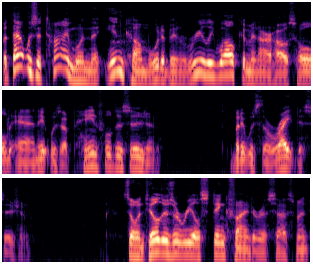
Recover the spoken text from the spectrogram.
But that was a time when the income would have been really welcome in our household, and it was a painful decision. But it was the right decision. So until there's a real stink finder assessment,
